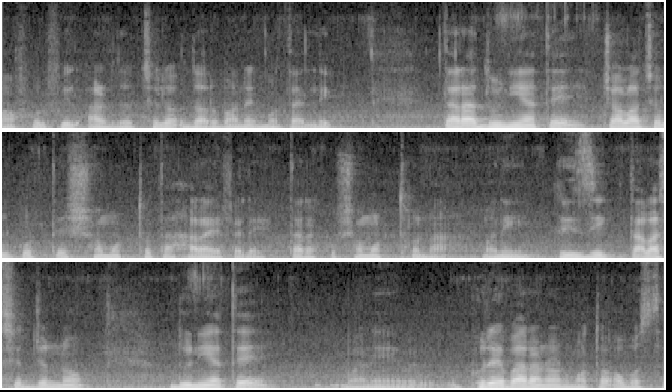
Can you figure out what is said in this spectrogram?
মাফুল ফিল আর্দ হচ্ছিল দরবানের মোতাল্লিক তারা দুনিয়াতে চলাচল করতে সমর্থতা হারায় ফেলে, তারা খুব সমর্থ না মানে রিজিক তালাশের জন্য দুনিয়াতে মানে ঘুরে বেড়ানোর মতো অবস্থা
